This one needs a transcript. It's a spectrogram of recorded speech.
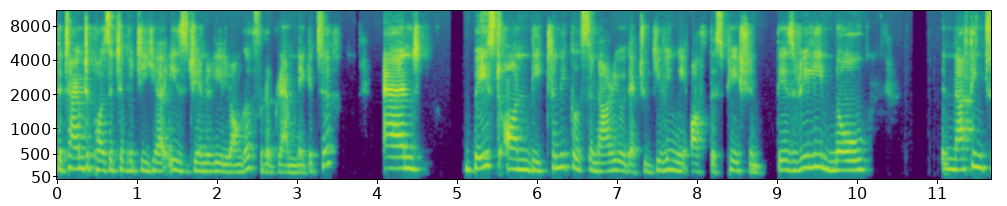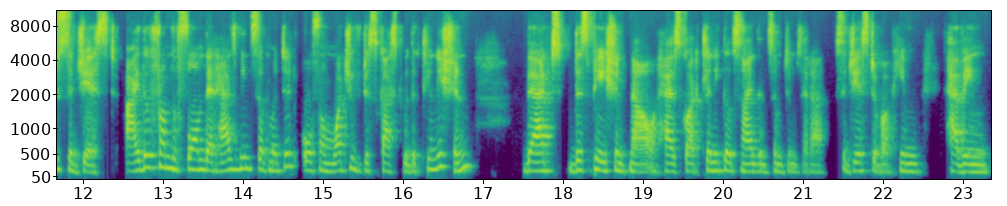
the time to positivity here is generally longer for a gram negative. And based on the clinical scenario that you're giving me of this patient, there's really no nothing to suggest either from the form that has been submitted or from what you've discussed with the clinician that this patient now has got clinical signs and symptoms that are suggestive of him having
